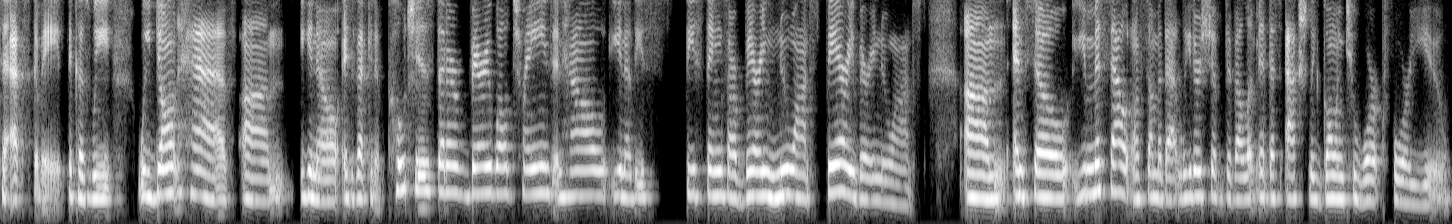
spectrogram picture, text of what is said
to excavate because we we don't have um, you know executive coaches that are very well trained in how you know these these things are very nuanced very very nuanced um, and so you miss out on some of that leadership development that's actually going to work for you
